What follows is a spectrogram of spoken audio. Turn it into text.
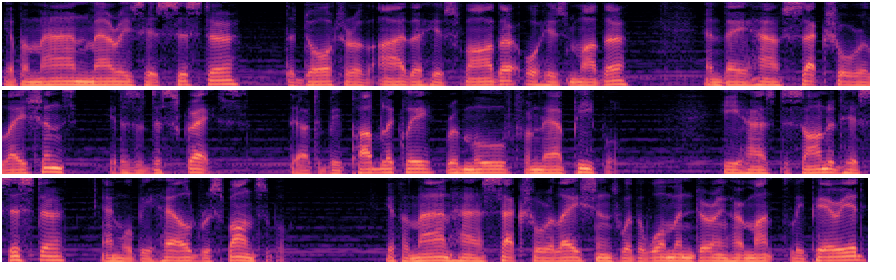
If a man marries his sister, the daughter of either his father or his mother, and they have sexual relations, it is a disgrace. They are to be publicly removed from their people. He has dishonored his sister and will be held responsible. If a man has sexual relations with a woman during her monthly period,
